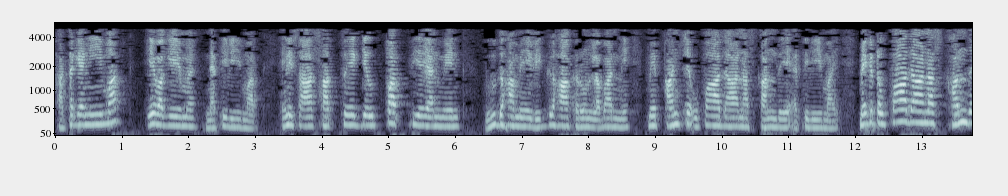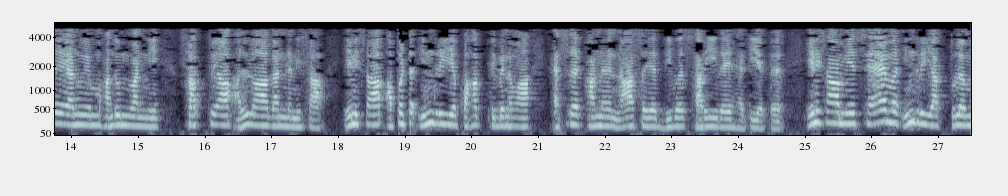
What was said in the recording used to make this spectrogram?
හට ගැනීමත් ඒ වගේම නැතිවීමත් එනිසා සත්වයේ උත්පත්තිය යනුවෙන් බුදුදහමේ විග්‍රහ කරනු ලබන්නේ මේ පංච උපාදානස්කන්ධයේ ඇතිවීමයි. මේකට උපාදානස්කන්ධය යනුවෙන් හඳුන්වන්නේ සත්වයා අල්වා ගන්න නිසා. ඒ නිසා අපට ඉන්ද්‍රිය පහක් තිබෙනවා ඇස කන නාසය දිව ශරීරය හැටියට. ඒ නිසා මේ සෑම ඉන්ද්‍රියක් තුලම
